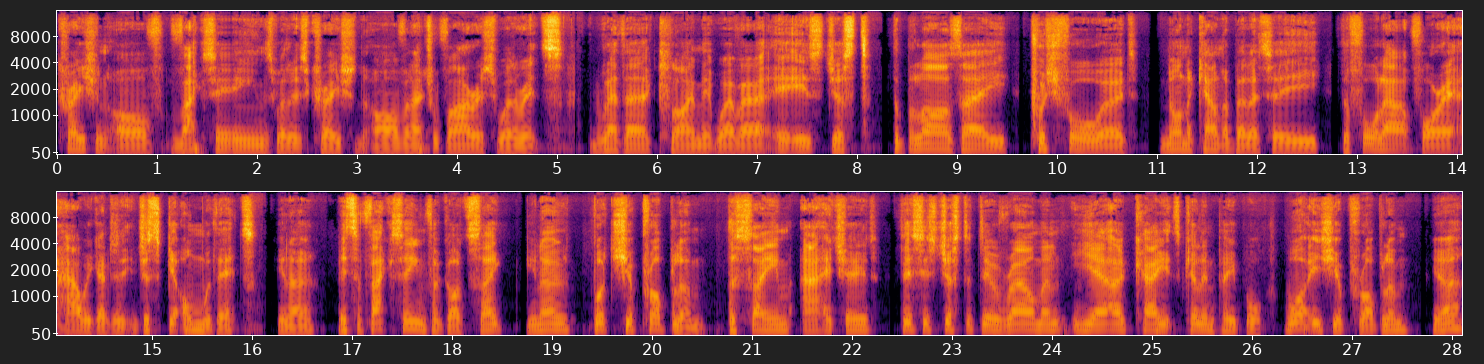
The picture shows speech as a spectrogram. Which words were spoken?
creation of vaccines, whether it's creation of an actual virus, whether it's weather, climate, whatever. It is just the blase push forward, non accountability, the fallout for it. How are we going to just get on with it? You know, it's a vaccine for God's sake. You know, what's your problem? The same attitude. This is just a derailment. Yeah, okay, it's killing people. What is your problem? Yeah,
